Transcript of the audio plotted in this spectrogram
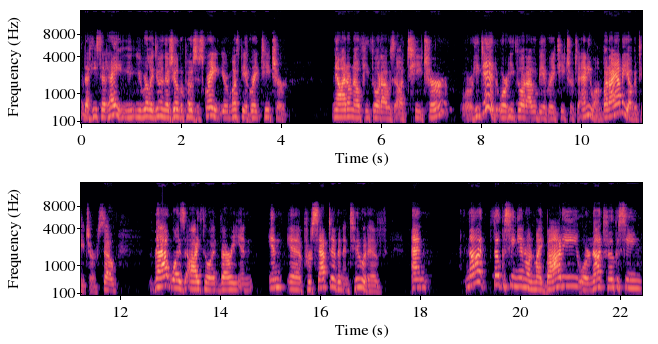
that he said, Hey, you, are really doing those yoga poses great. You must be a great teacher. Now, I don't know if he thought I was a teacher or he did, or he thought I would be a great teacher to anyone, but I am a yoga teacher. So that was, I thought, very in, in uh, perceptive and intuitive and not focusing in on my body or not focusing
